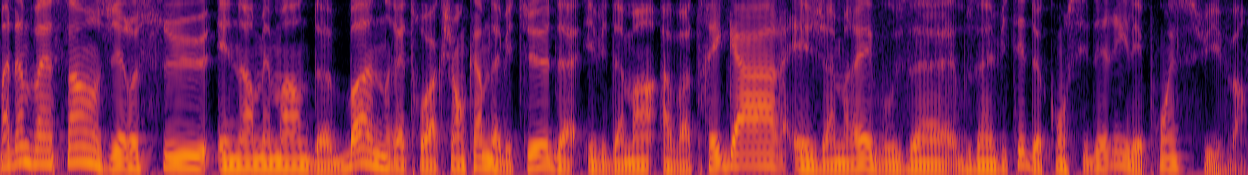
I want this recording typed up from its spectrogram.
Madame Vincent, j'ai reçu énormément de bonnes rétroactions, comme d'habitude, évidemment, à votre égard, et j'aimerais vous, euh, vous inviter de considérer les points suivants.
